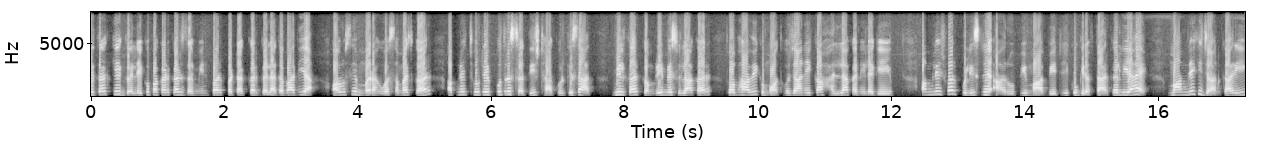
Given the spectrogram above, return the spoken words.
मृतक के गले को पकड़कर ज़मीन पर पटक कर गला दबा दिया और उसे मरा हुआ समझकर अपने छोटे पुत्र सतीश ठाकुर के साथ मिलकर कमरे में सुलाकर स्वाभाविक मौत हो जाने का हल्ला करने लगे। अमलेश्वर पुलिस ने आरोपी माँ बेटे को गिरफ़्तार कर लिया है। मामले की जानकारी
